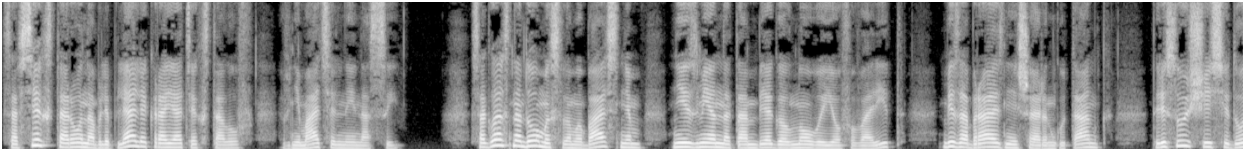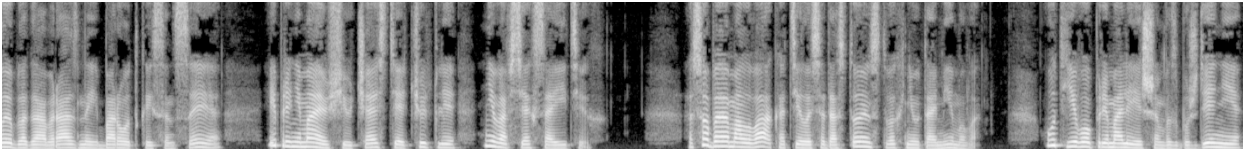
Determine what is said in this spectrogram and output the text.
Со всех сторон облепляли края тех столов внимательные носы. Согласно домыслам и басням, неизменно там бегал новый ее фаворит, безобразнейший орангутанг, трясущий седой благообразной бородкой сенсея и принимающий участие чуть ли не во всех соитиях. Особая молва катилась о достоинствах неутомимого. Ут его при малейшем возбуждении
